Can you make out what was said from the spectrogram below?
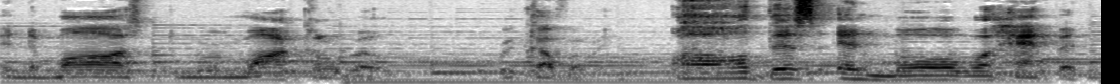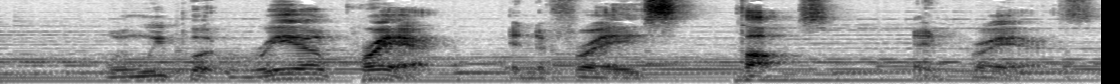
in Damar's remarkable recovery. All this and more will happen when we put real prayer in the phrase thoughts and prayers.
